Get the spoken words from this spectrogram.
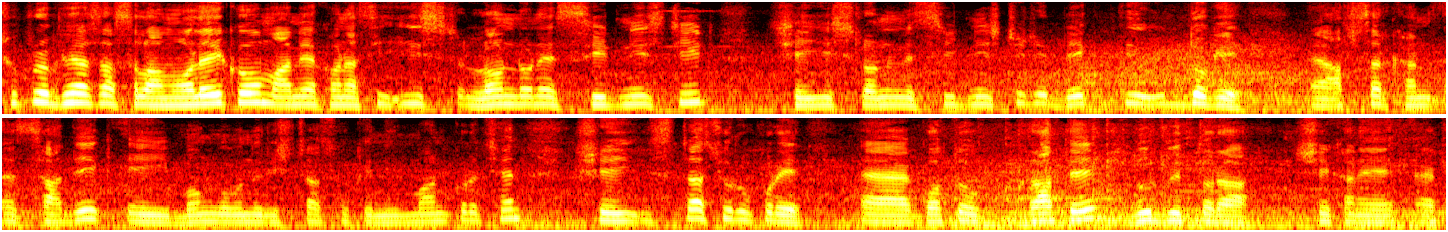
সুপ্রভিয়াস আসসালামু আলাইকুম। আমি এখন আছি ইস্ট লন্ডনের সিডনি স্ট্রিট সেই ইস্ট লন্ডনের সিডনি স্ট্রিটে ব্যক্তি উদ্যোগে আফসার খান সাদেক এই বঙ্গবন্ধুর স্ট্যাচুকে নির্মাণ করেছেন। সেই স্ট্যাচুর উপরে গত রাতে দুর্বৃত্তরা সেখানে এক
